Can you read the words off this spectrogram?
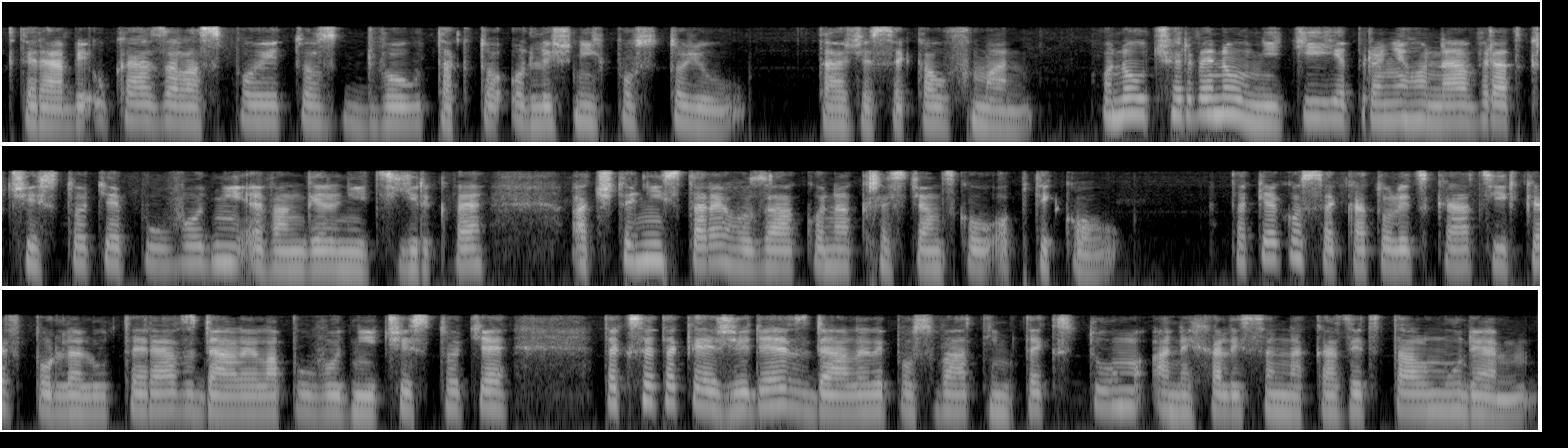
která by ukázala spojitost dvou takto odlišných postojů? Táže se Kaufmann. Onou červenou nití je pro něho návrat k čistotě původní evangelní církve a čtení starého zákona křesťanskou optikou. Tak jako se katolická církev podle Lutera vzdálila původní čistotě, tak se také židé vzdálili posvátným textům a nechali se nakazit Talmudem.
